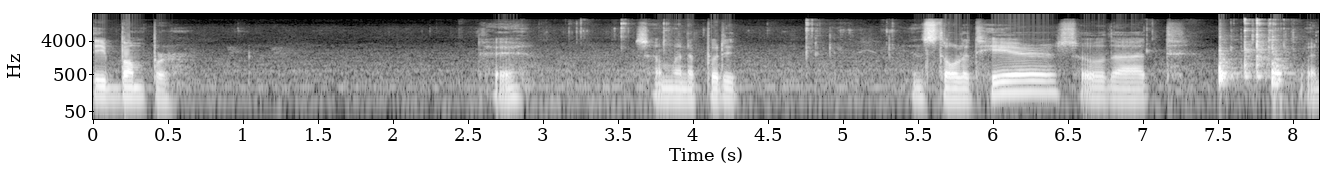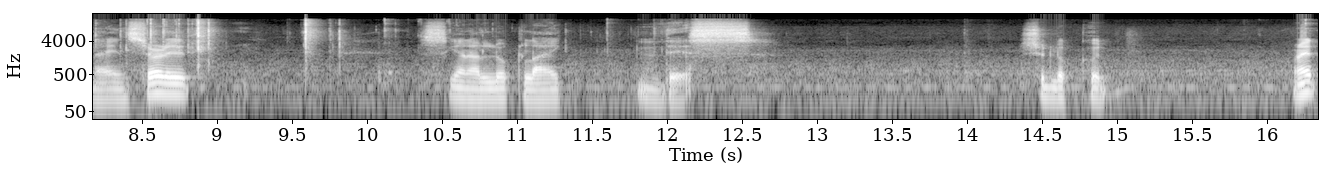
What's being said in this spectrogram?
a bumper. Okay so I'm gonna put it install it here so that when I insert it it's gonna look like hmm. this. Should look good. Right?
